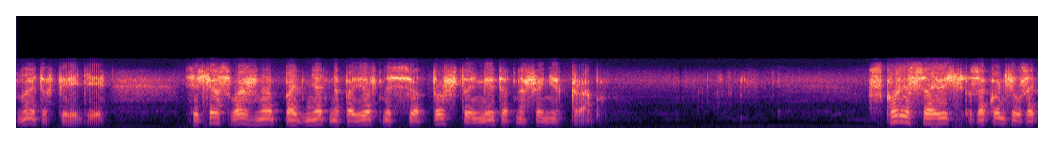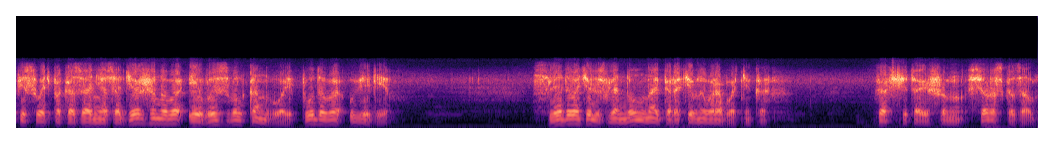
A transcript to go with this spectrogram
Но это впереди. Сейчас важно поднять на поверхность все то, что имеет отношение к крабу. Вскоре Савич закончил записывать показания задержанного и вызвал конвой. Пудова увели. Следователь взглянул на оперативного работника. «Как считаешь, он все рассказал?»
